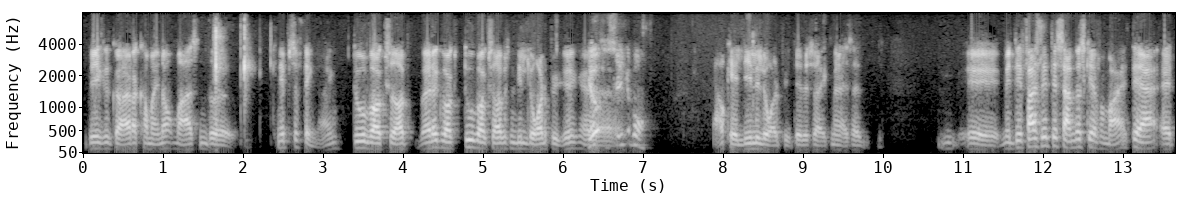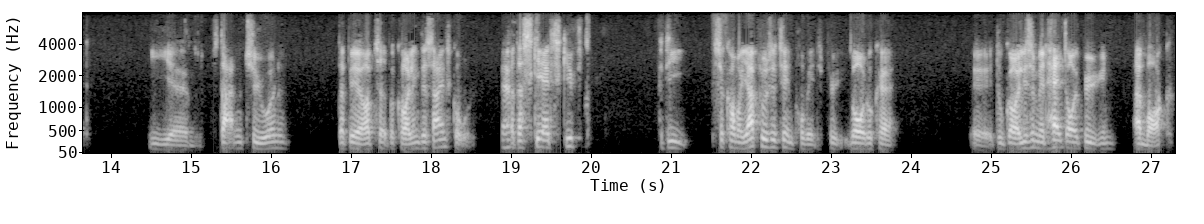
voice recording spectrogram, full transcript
hvilket gør, at der kommer enormt meget sådan noget knipsefinger, ikke? Du er vokset op, er du ikke vokset, du er vokset op i sådan en lille lorteby, ikke? Jo, Silkeborg. Ja, okay, lille lorteby, det er det så ikke, men altså, øh, men det er faktisk lidt det samme, der sker for mig, det er, at i øh, starten 20'erne, der bliver jeg optaget på Kolding Design School, ja. og der sker et skift, fordi så kommer jeg pludselig til en provinsby, hvor du kan, øh, du går ligesom et halvt år i byen amok,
